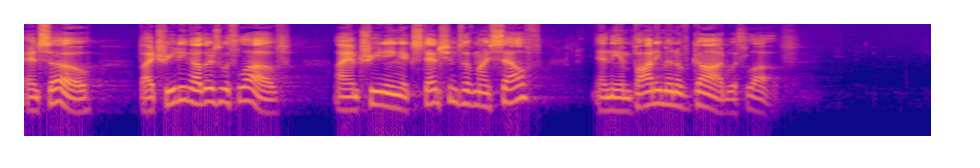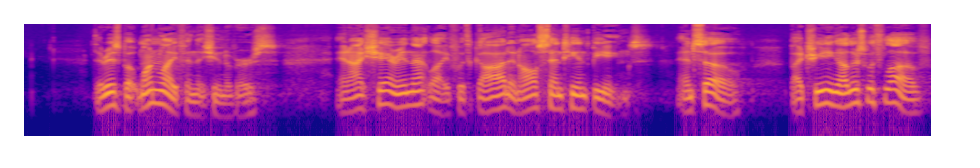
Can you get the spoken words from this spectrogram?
And so, by treating others with love, I am treating extensions of myself and the embodiment of God with love. There is but one life in this universe, and I share in that life with God and all sentient beings. And so, by treating others with love,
